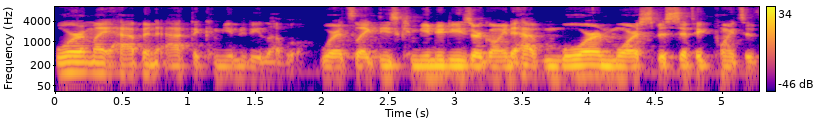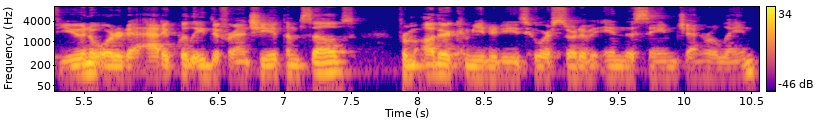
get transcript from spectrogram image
or it might happen at the community level, where it's like these communities are going to have more and more specific points of view in order to adequately differentiate themselves from other communities who are sort of in the same general lane.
